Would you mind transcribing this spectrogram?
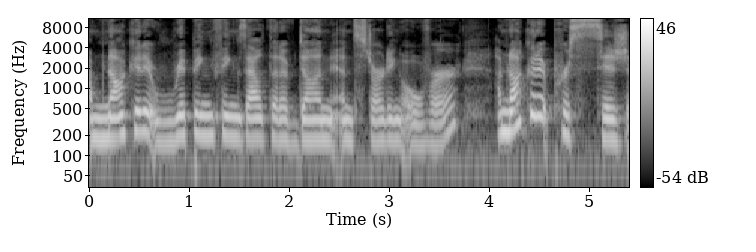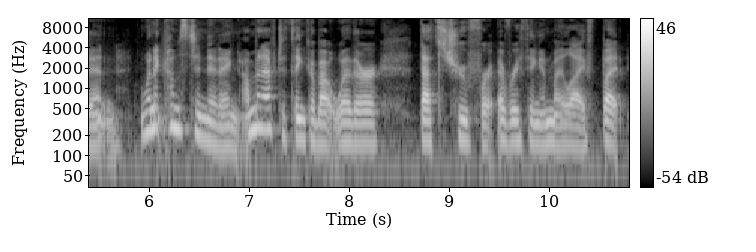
I'm not good at ripping things out that I've done and starting over. I'm not good at precision when it comes to knitting. I'm going to have to think about whether that's true for everything in my life. But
